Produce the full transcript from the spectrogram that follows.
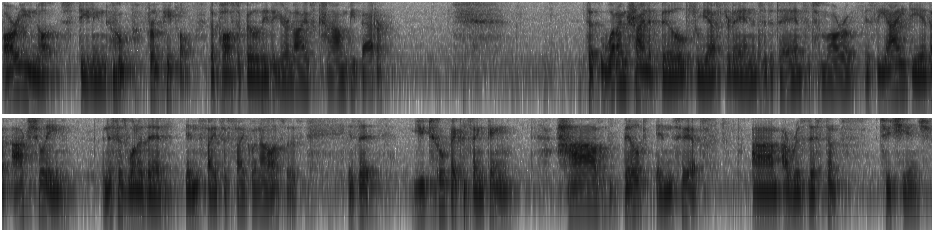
are you not stealing hope from people? The possibility that your lives can be better. That what I'm trying to build from yesterday and into today and into tomorrow is the idea that actually, and this is one of the insights of psychoanalysis, is that utopic thinking has built into it um, a resistance to change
